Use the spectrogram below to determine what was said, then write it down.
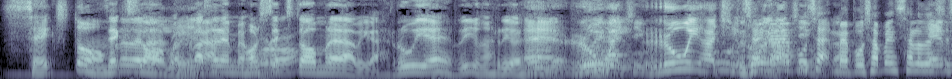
Sexto hombre de Sexto la hombre. liga. Va a ser el mejor Seguro. sexto hombre de la liga. Rui es Río, no es Río, es Eh, Rui. Rui, Hachimura. Rui ¿Tú sabes Hachimura. que me puse, me puse a pensar lo El mejor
